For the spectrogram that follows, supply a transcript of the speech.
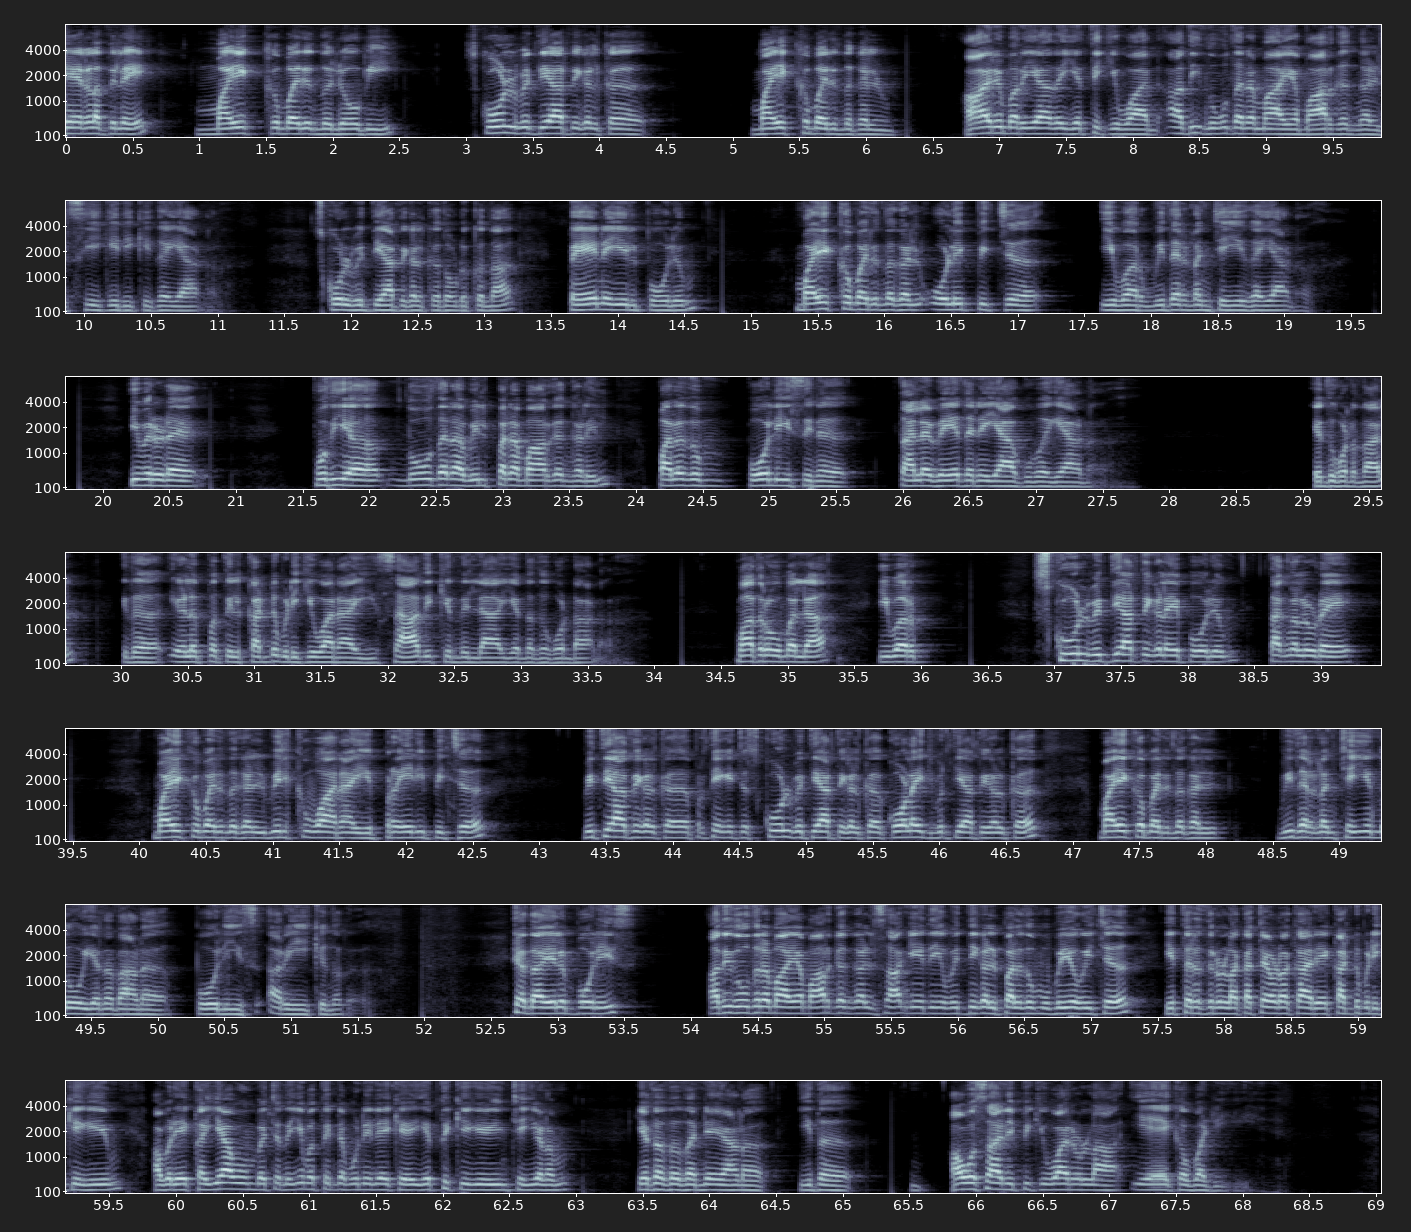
കേരളത്തിലെ മയക്കുമരുന്ന് lobby school വിദ്യാർത്ഥികൾക്ക് മയക്കുമരുന്നുകൾ ആരുമറിയാതെ എത്തിക്കുവാൻ അതിനൂതനമായ മാർഗങ്ങൾ സ്വീകരിക്കുകയാണ്. സ്കൂൾ വിദ്യാർത്ഥികൾക്ക് കൊടുക്കുന്ന പേനയിൽ പോലും മയക്കുമരുന്നുകൾ ഒളിപ്പിച്ച് ഇവർ വിതരണം ചെയ്യുകയാണ്. ഇവരുടെ പുതിയ നൂതന വിൽപ്പന മാർഗങ്ങളിൽ പലതും പോലീസിന് തലവേദനയാകുകയാണ്. എന്തുകൊണ്ടെന്നാൽ ഇത് എളുപ്പത്തിൽ കണ്ടുപിടിക്കുവാനായി സാധിക്കുന്നില്ല എന്നതുകൊണ്ടാണ്. മാത്രവുമല്ല ഇവർ സ്കൂൾ വിദ്യാർത്ഥികളെ പോലും തങ്ങളുടെ മയക്കുമരുന്നുകൾ വിൽക്കുവാനായി പ്രേരിപ്പിച്ച് വിദ്യാർത്ഥികൾക്ക് പ്രത്യേകിച്ച് സ്കൂൾ വിദ്യാർത്ഥികൾക്ക് കോളേജ് വിദ്യാർത്ഥികൾക്ക് മയക്കുമരുന്നുകൾ വിതരണം ചെയ്യുന്നു എന്നതാണ് പോലീസ് അറിയിക്കുന്നത്. എന്തായാലും പോലീസ് അതിനൂതനമായ മാർഗങ്ങൾ സാങ്കേതിക വിദ്യകൾ പലതും ഉപയോഗിച്ച് ഇത്തരത്തിലുള്ള കച്ചവടക്കാരെ കണ്ടുപിടിക്കുകയും അവരെ കയ്യാവും വെച്ച് നിയമത്തിന്റെ മുന്നിലേക്ക് എത്തിക്കുകയും ചെയ്യണം എന്നത് തന്നെയാണ് ഇത് അവസാനിപ്പിക്കുവാനുള്ള ഏക വഴി.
